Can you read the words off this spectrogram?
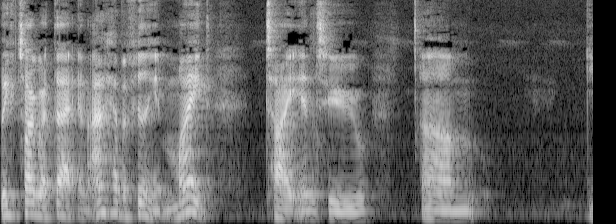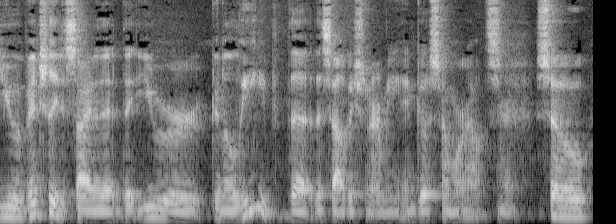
we could talk about that, and I have a feeling it might tie into. Um, you eventually decided that, that you were going to leave the, the Salvation Army and go somewhere else. Right. So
